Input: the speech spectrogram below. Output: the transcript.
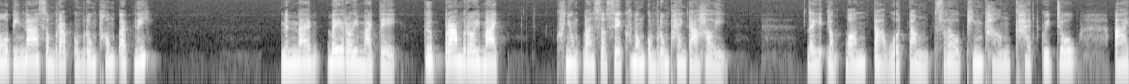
មកពីណាសម្រាប់គម្រោងធំបែបនេះមិនមែន300ម៉ែត្រទេ គឺ500ម៉ែត្រខ្ញុំបានសរសេរក្នុងគម្រោងផែនការហើយដីតំបន់តាវតាំងស្រូភីងថងខេត្តគួយជោអាច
